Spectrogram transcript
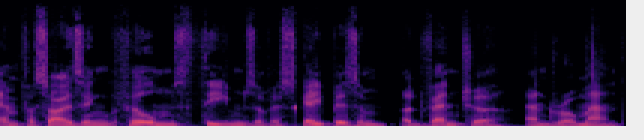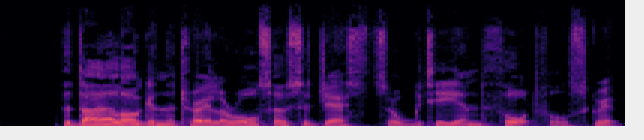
emphasizing the film's themes of escapism, adventure, and romance. The dialogue in the trailer also suggests a witty and thoughtful script.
